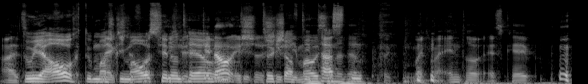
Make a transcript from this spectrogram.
Also, Du ja auch, du machst die nächste Maus hin und her Genau, und ich schicke auf die die, Maus und Tasten. Manchmal Enter, Escape.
